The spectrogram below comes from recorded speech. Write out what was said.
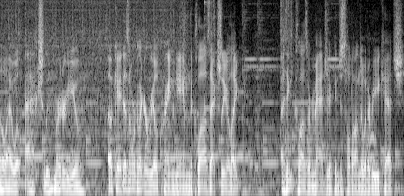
Oh, I will actually murder you. Okay, it doesn't work like a real crane game. The claws actually are like... I think claws are magic and just hold on to whatever you catch.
